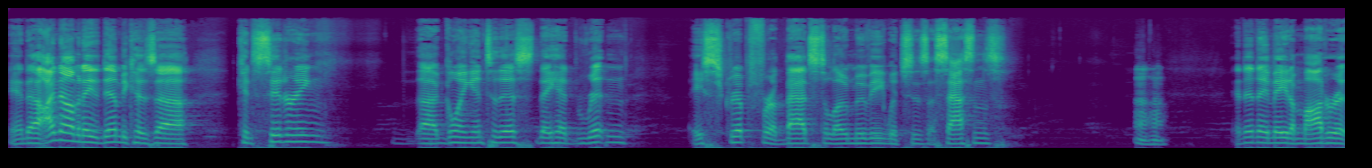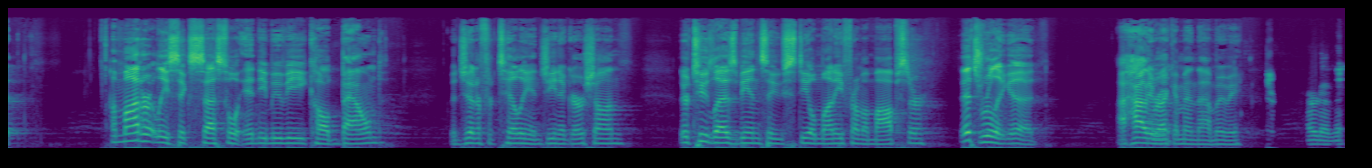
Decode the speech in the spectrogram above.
And uh, I nominated them because uh, considering uh, going into this, they had written a script for a bad Stallone movie, which is Assassins, Uh huh. and then they made a moderate, a moderately successful indie movie called Bound with Jennifer Tilly and Gina Gershon. They're two lesbians who steal money from a mobster. It's really good. I highly recommend that movie. Heard of it.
